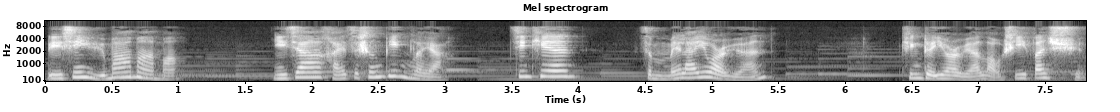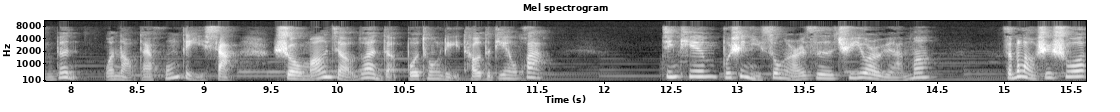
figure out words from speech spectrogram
李新宇妈妈吗？你家孩子生病了呀？今天怎么没来幼儿园？听着幼儿园老师一番询问，我脑袋轰的一下，手忙脚乱地拨通李涛的电话。今天不是你送儿子去幼儿园吗？怎么老师说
